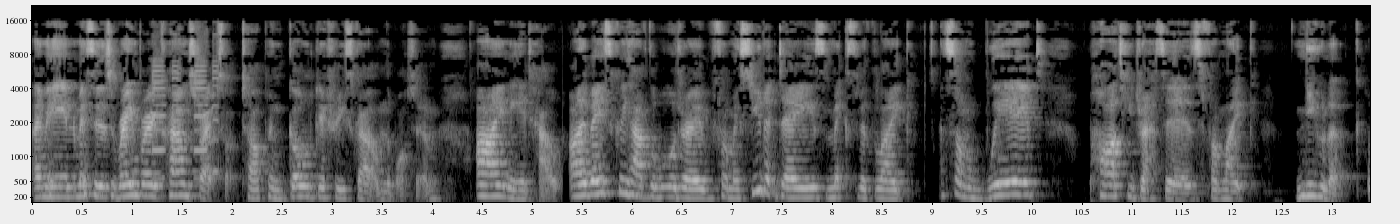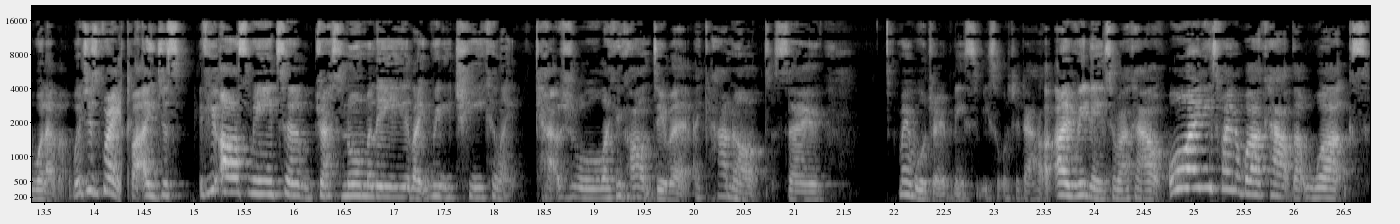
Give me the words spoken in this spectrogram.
I mean, Mrs. Rainbow Crown Stripes up top and gold glittery skirt on the bottom. I need help. I basically have the wardrobe from my student days mixed with like some weird party dresses from like New Look or whatever, which is great. But I just, if you ask me to dress normally, like really chic and like casual, like I can't do it. I cannot. So my wardrobe needs to be sorted out. I really need to work out, or I need to find a workout that works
